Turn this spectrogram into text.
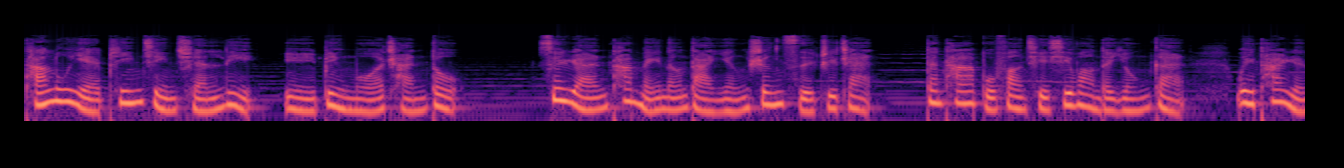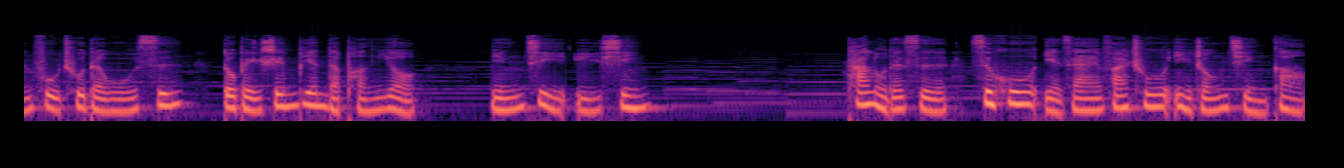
塔鲁也拼尽全力与病魔缠斗。虽然他没能打赢生死之战，但他不放弃希望的勇敢，为他人付出的无私，都被身边的朋友铭记于心。塔鲁的死似乎也在发出一种警告：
